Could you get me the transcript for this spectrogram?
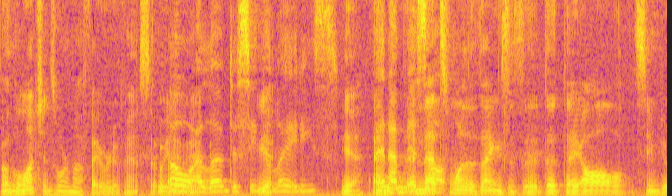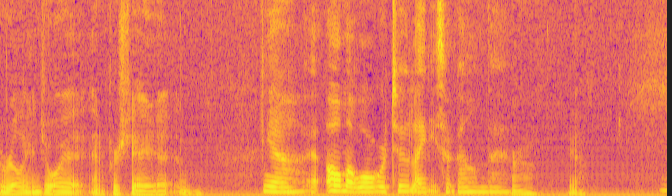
Well, the luncheon's one of my favorite events that we do. oh, I love to see Yeah. the ladies. Yeah, and and, I miss and that's all- one of the things is that, that they all seem to really enjoy it and appreciate it, and Yeah, all my World War II ladies are gone though. uh, yeah,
